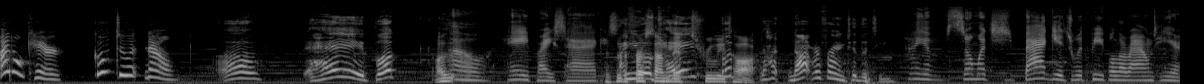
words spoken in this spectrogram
I don't care. Go do it now. Uh, hey, Book. Oh, hey, price tag. This is Are the you first time they've truly Book, talked. Not, not referring to the team. I have so much baggage with people around here.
